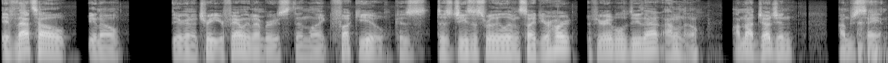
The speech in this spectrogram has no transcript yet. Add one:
if that's how, you know, you're going to treat your family members, then like, fuck you. Because does Jesus really live inside your heart if you're able to do that? I don't know. I'm not judging. I'm just saying.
